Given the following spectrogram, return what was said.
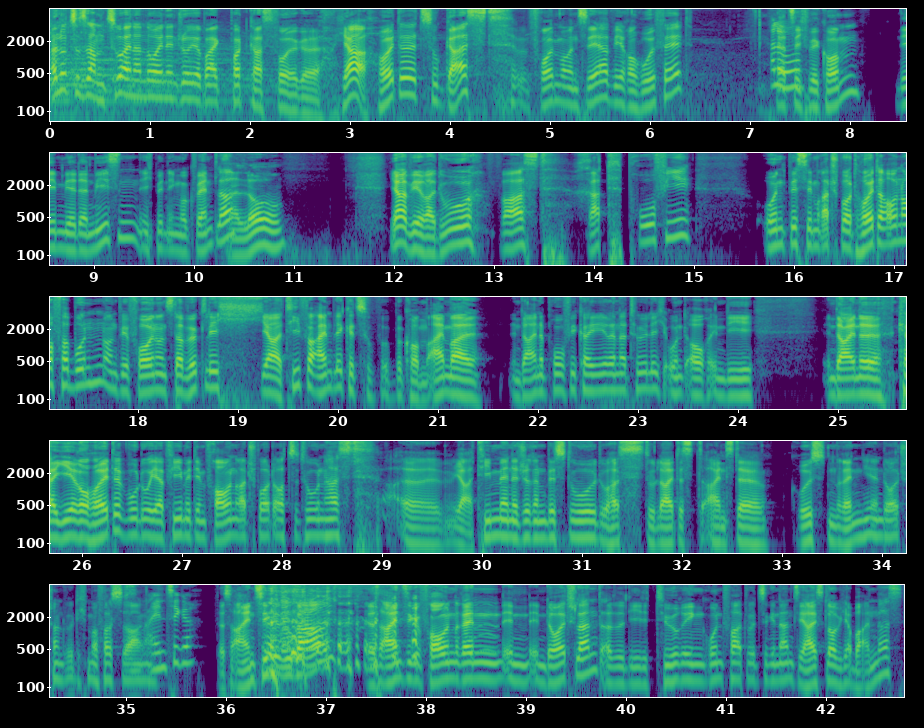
Hallo zusammen zu einer neuen Enjoy Your Bike Podcast Folge. Ja, heute zu Gast freuen wir uns sehr Vera Hohlfeld. Hallo. Herzlich willkommen. Neben mir Dan Miesen, ich bin Ingo Quentler. Hallo. Ja, Vera, du warst Radprofi und bist dem Radsport heute auch noch verbunden und wir freuen uns da wirklich ja, tiefe Einblicke zu bekommen. Einmal in deine Profikarriere natürlich und auch in die in deine Karriere heute, wo du ja viel mit dem Frauenradsport auch zu tun hast. Äh, ja, Teammanagerin bist du. Du hast, du leitest eins der größten Rennen hier in Deutschland, würde ich mal fast sagen. Das einzige? Das einzige sogar. das einzige Frauenrennen in, in Deutschland. Also die Thüringen-Rundfahrt wird sie genannt. Sie heißt, glaube ich, aber anders.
